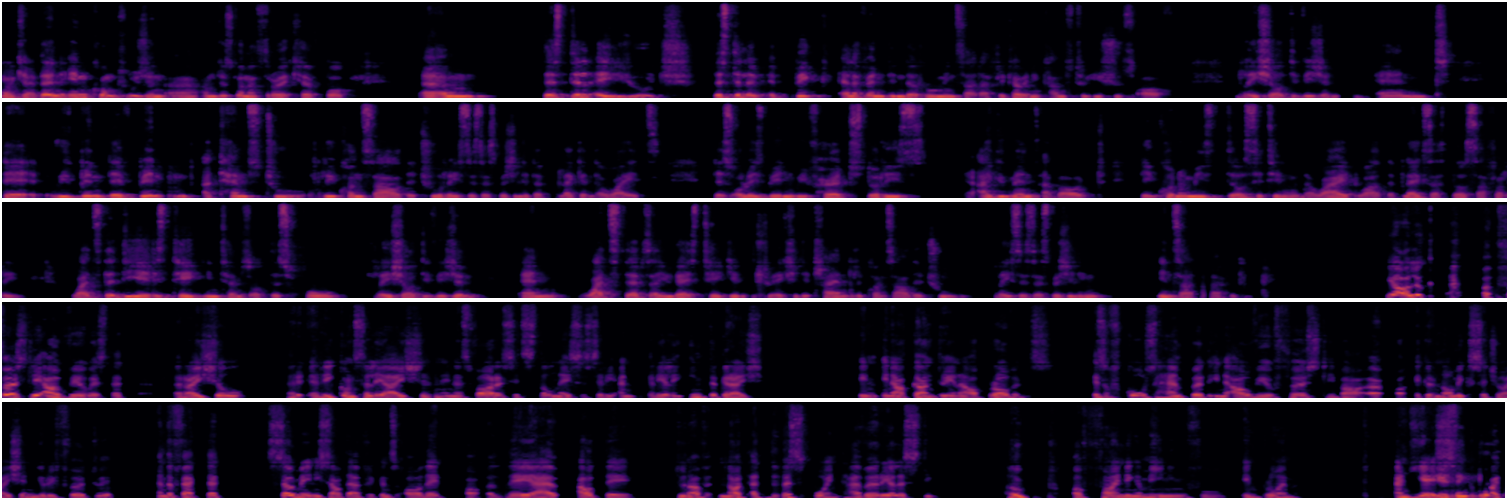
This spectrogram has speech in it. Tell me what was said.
Okay, then in conclusion, uh, I'm just going to throw a curveball um, there's still a huge, there's still a, a big elephant in the room in South Africa when it comes to issues of racial division. And there, we've been, there've been attempts to reconcile the two races, especially the black and the whites. There's always been, we've heard stories, arguments about the economy still sitting with the white while the blacks are still suffering. What's the DA's take in terms of this whole racial division? And what steps are you guys taking to actually try and reconcile the two races, especially in South Africa? Yeah, look, uh, firstly, our view is that racial re reconciliation, in as far as it's still necessary, and really integration in, in our country, in our province, is of course hampered, in our view, firstly, by our, our economic situation, you referred to it, and the fact that so many South Africans are that are they are out there do not not at this point have a realistic hope of finding a meaningful employment. And yes, do you think you're quite,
